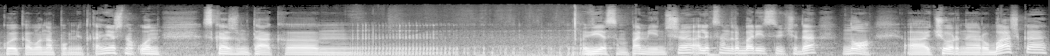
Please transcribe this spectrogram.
кое-кого напомнит. Конечно, он, скажем так, эм, весом поменьше Александра Борисовича, да, но э, черная рубашка,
